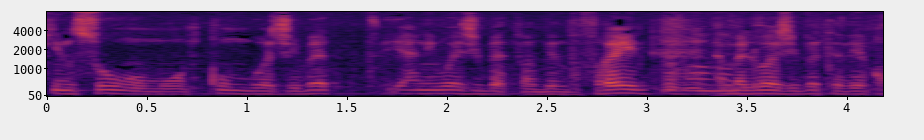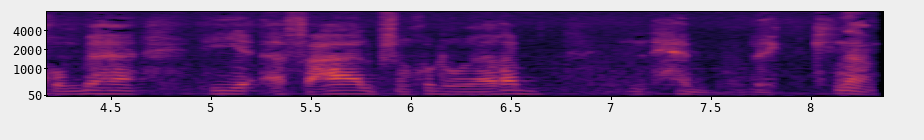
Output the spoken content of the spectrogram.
كي نصوم ونقوم بواجبات يعني واجبات ما بين ظفرين أما الواجبات التي نقوم بها هي أفعال باش نقول له يا رب نحبك. نعم.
